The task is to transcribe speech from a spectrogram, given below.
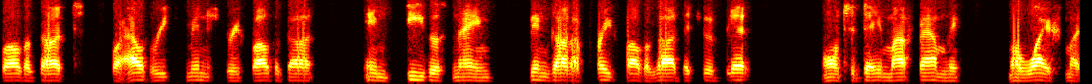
Father God, for outreach ministry, Father God, in Jesus' name. Then, God, I pray, Father God, that you would bless on today my family, my wife, my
